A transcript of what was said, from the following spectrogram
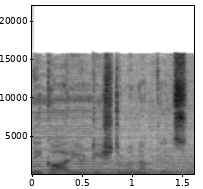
నీకు ఆర్య అంటే ఇష్టమని నాకు తెలుసు.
